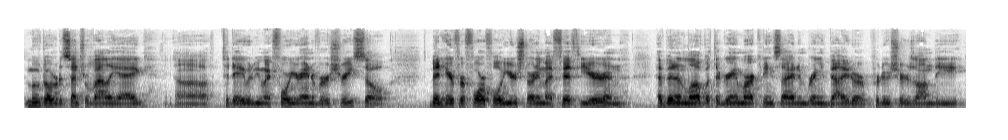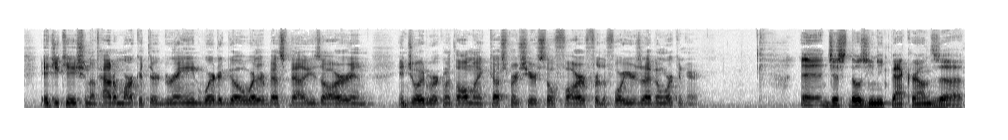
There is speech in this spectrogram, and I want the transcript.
moved over to Central Valley Ag. Uh, today would be my four year anniversary. So, been here for four full years, starting my fifth year, and have been in love with the grain marketing side and bringing value to our producers on the education of how to market their grain, where to go, where their best values are, and enjoyed working with all my customers here so far for the four years that I've been working here. Uh, just those unique backgrounds uh,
